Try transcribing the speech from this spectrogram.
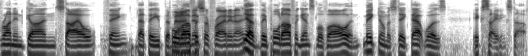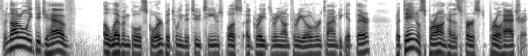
run and gun style thing that they the pulled off. of Friday night. Yeah, that they pulled off against Laval, and make no mistake, that was exciting stuff. And not only did you have 11 goals scored between the two teams, plus a great three-on-three overtime to get there, but Daniel Sprong had his first pro hat trick,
